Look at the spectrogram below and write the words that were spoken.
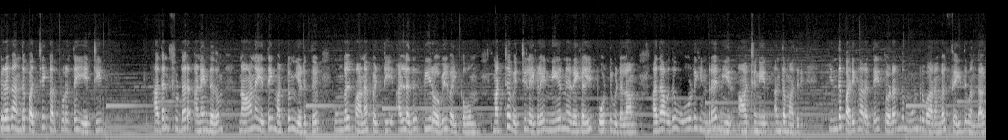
பிறகு அந்த பச்சை கற்பூரத்தை ஏற்றி அதன் சுடர் அணைந்ததும் நாணயத்தை மட்டும் எடுத்து உங்கள் பணப்பெட்டி அல்லது பீரோவில் வைக்கவும். மற்ற வெற்றிலைகளை நீர்நிறைகளில் போட்டுவிடலாம் அதாவது ஓடுகின்ற நீர் ஆற்று நீர் அந்த மாதிரி. இந்த பரிகாரத்தை தொடர்ந்து மூன்று வாரங்கள் செய்து வந்தால்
